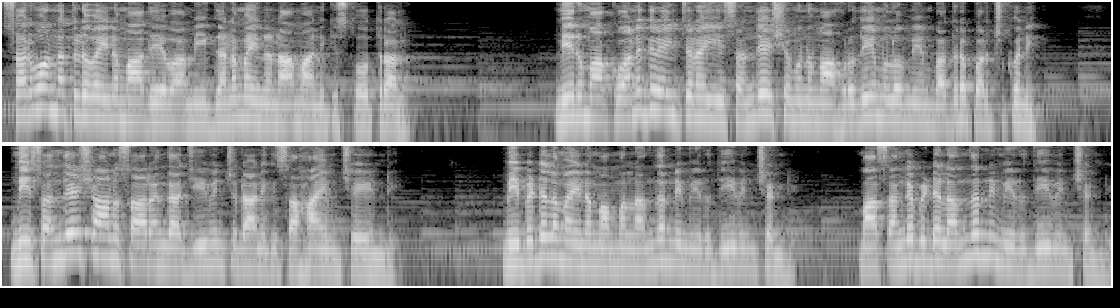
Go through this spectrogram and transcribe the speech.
సర్వోన్నతుడైన మా దేవ మీ ఘనమైన నామానికి స్తోత్రాలు. మీరు మాకు అనుగ్రహించిన ఈ సందేశమును మా హృదయంలో మేము భద్రపరుచుకొని మీ సందేశానుసారంగా జీవించడానికి సహాయం చేయండి. మీ బిడ్డలమైన మమ్మల్ని అందరినీ మీరు దీవించండి. మా సంఘ బిడ్డలందరినీ మీరు దీవించండి.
